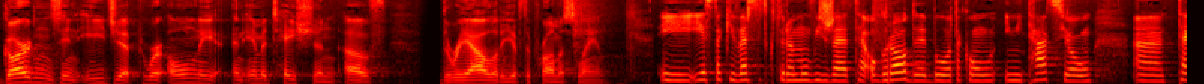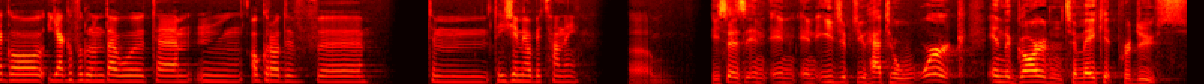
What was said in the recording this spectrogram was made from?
gardens in Egypt were only an imitation of the reality of the promised land. I jest taki werset, który mówi, że te ogrody było taką imitacją e, tego, jak wyglądały te mm, ogrody w tym, tej ziemi obiecanej. Um, he says in, in, in Egypt you had to work in the garden to make it produce.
